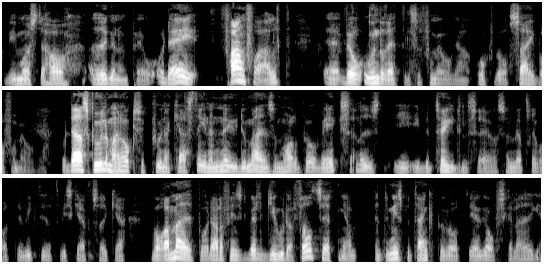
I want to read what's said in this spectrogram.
vi måste ha ögonen på och det är framförallt Eh, vår underrättelseförmåga och vår cyberförmåga. Och där skulle man också kunna kasta in en ny domän som håller på att växa nu i, i betydelse och som jag tror att det är viktigt att vi ska försöka vara med på där det finns väldigt goda förutsättningar, inte minst med tanke på vårt geografiska läge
